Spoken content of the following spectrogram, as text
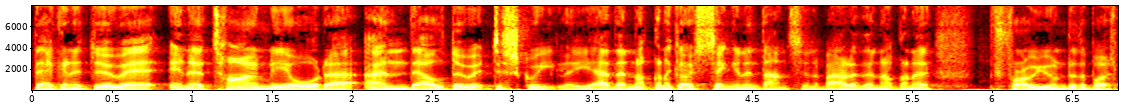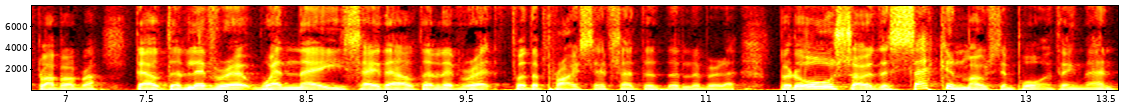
They're going to do it in a timely order, and they'll do it discreetly. Yeah, they're not going to go singing and dancing about it. They're not going to throw you under the bus. Blah blah blah. They'll deliver it when they say they'll deliver it for the price they've said they'll deliver it. But also the second most important thing then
